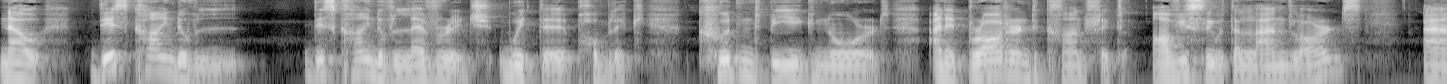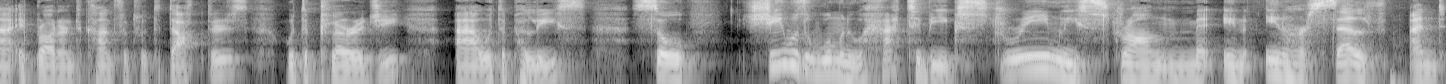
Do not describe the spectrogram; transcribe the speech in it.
Now, this kind of this kind of leverage with the public couldn't be ignored, and it brought her into conflict, obviously with the landlords uh, it brought her into conflict with the doctors, with the clergy, uh, with the police. So she was a woman who had to be extremely strong in in herself and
